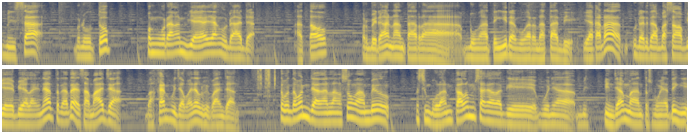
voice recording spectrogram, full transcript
bisa menutup pengurangan biaya yang udah ada atau perbedaan antara bunga tinggi dan bunga rendah tadi. Ya karena udah ditambah sama biaya-biaya lainnya ternyata ya sama aja, bahkan pinjamannya lebih panjang. Teman-teman jangan langsung ngambil kesimpulan kalau misalnya lagi punya pinjaman terus bunganya tinggi,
